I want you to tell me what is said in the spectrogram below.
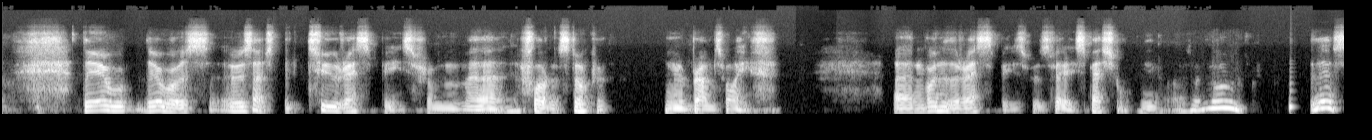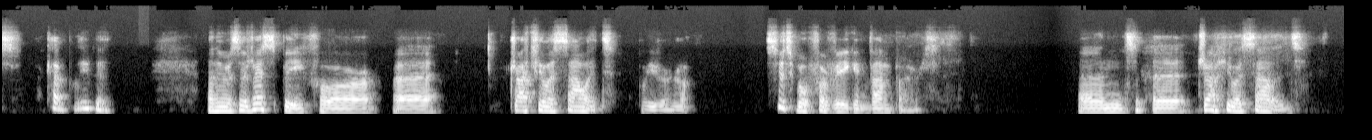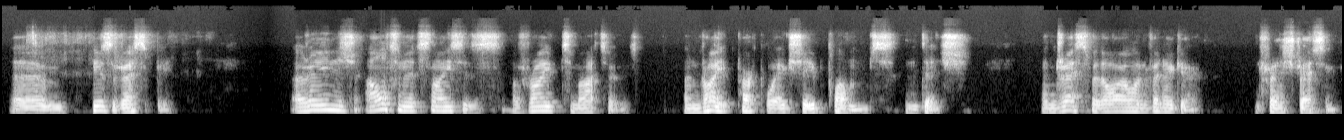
there, there was it was actually two recipes from uh, Florence Stoker, you know, Bram's wife. And one of the recipes was very special. You know, I was like, oh, look at this. I can't believe it. And there was a recipe for uh, Dracula salad, believe it or not, suitable for vegan vampires. And uh, Dracula salad, um, here's the recipe. Arrange alternate slices of ripe tomatoes and ripe purple egg shaped plums in dish and dress with oil and vinegar and French dressing.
